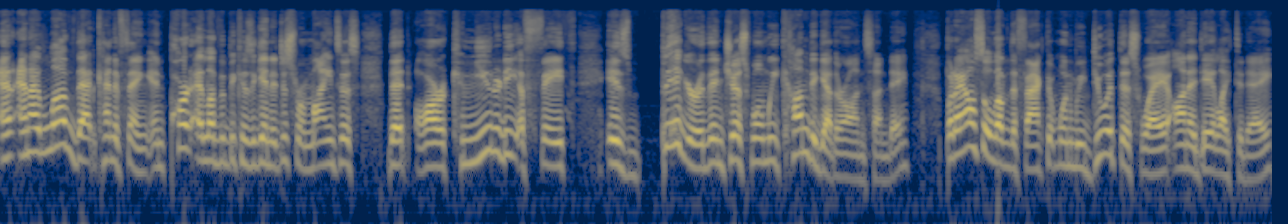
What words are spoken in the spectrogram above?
And, and I love that kind of thing. In part, I love it because, again, it just reminds us that our community of faith is bigger than just when we come together on Sunday. But I also love the fact that when we do it this way on a day like today,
